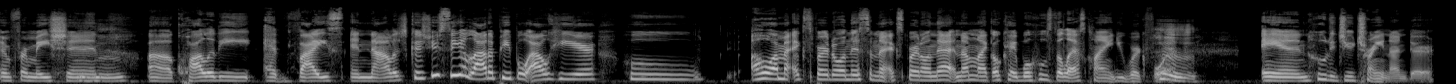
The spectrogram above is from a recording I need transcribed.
information, uh, quality advice and knowledge. Cause you see a lot of people out here who, oh, I'm an expert on this and an expert on that. And I'm like, okay, well, who's the last client you work for? and who did you train under?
